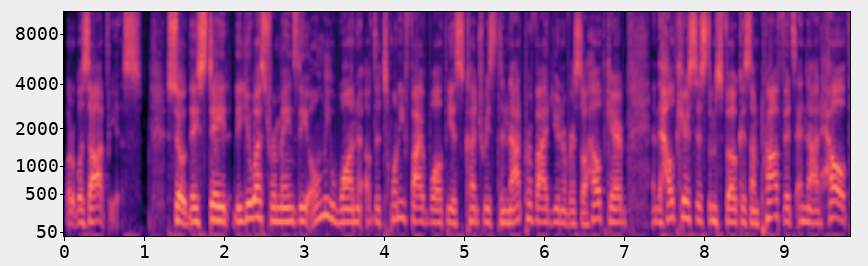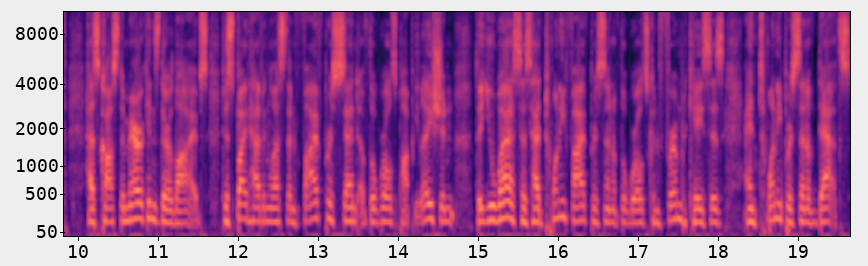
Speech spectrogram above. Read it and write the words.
what it was obvious. So they state the US remains the only one of the 25 wealthiest countries to not provide universal healthcare, and the healthcare system's focus on profits and not health has cost Americans their lives. Despite having less than 5% of the world's population, the US has had 25% of the world's confirmed cases and 20% of deaths.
